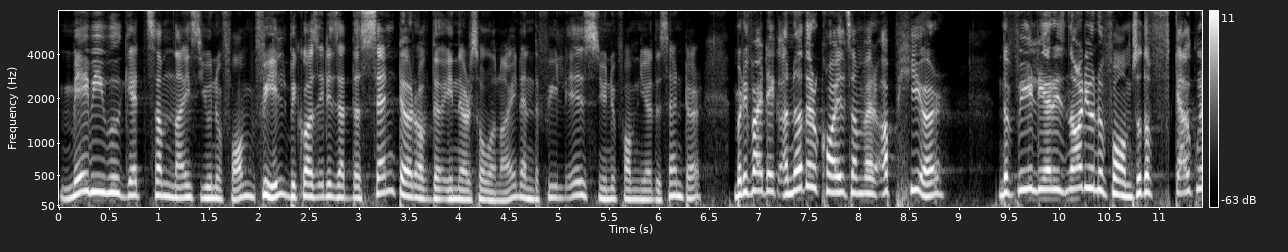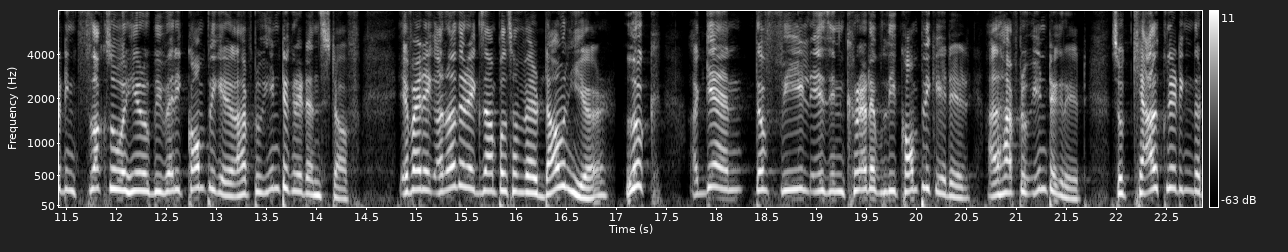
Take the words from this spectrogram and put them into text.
maybe we'll get some nice uniform field because it is at the center of the inner solenoid and the field is uniform near the center. But if I take another coil somewhere up here, the field here is not uniform. So the calculating flux over here will be very complicated. I'll have to integrate and stuff. If I take another example somewhere down here, look, Again, the field is incredibly complicated. I'll have to integrate. So calculating the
